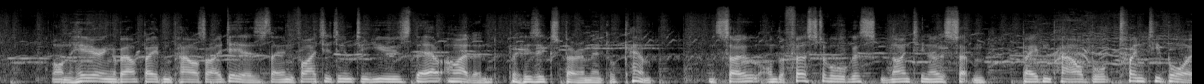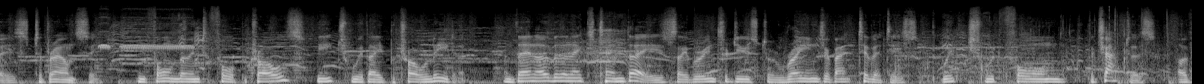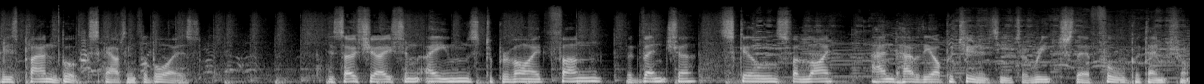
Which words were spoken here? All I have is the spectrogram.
On hearing about Baden Powell's ideas, they invited him to use their island for his experimental camp. And so, on the 1st of August 1907, Baden Powell brought 20 boys to Brownsea. He formed them into four patrols, each with a patrol leader. And then over the next 10 days, they were introduced to a range of activities which would form the chapters of his planned book, Scouting for Boys. The association aims to provide fun, adventure, skills for life, and have the opportunity to reach their full potential.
